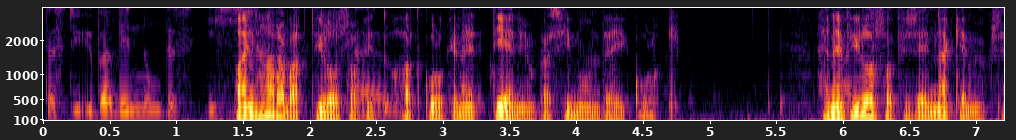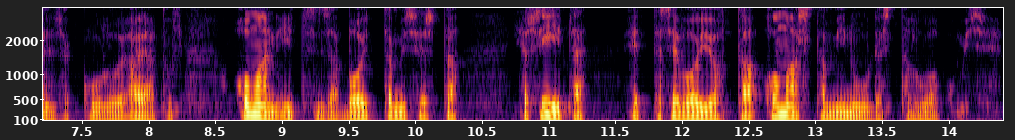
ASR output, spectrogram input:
dass die Überwindung des Ich... Vain harvat filosofit ovat kulkeneet tien, jonka Simon Vei kulki. Hänen filosofiseen näkemyksensä kuului ajatus oman itsensä voittamisesta ja siitä, että se voi johtaa omasta minuudesta luopumiseen.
